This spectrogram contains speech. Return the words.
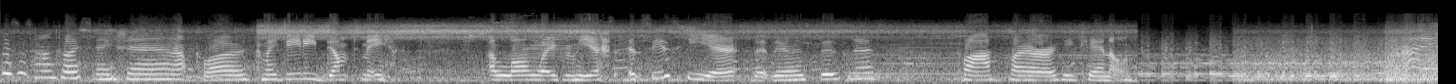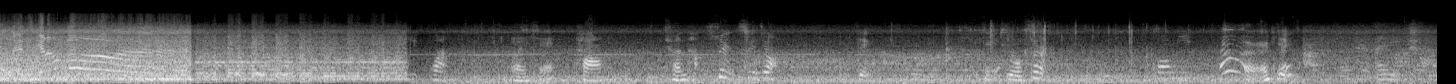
This is Hankou Station, up close. My daddy dumped me a long way from here. It says here that there is business class priority channel. Alright, let's get on board! One. Okay. 躺，全躺，睡睡觉，这个，有事儿。Call me. Oh, okay. Eight.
